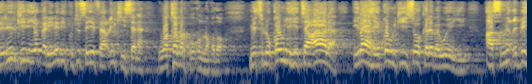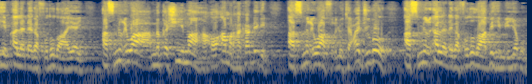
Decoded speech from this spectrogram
daliilkii iyo qariinadii kutusayay faacilkiisana wata markuu u noqdo milu qowlihi tacaala ilaahay qowlkiisoo kaleba weeyi asmic bihim alla dhega fududaayay asmic waa maqashii maaha oo amar ha ka dhigin asmic waa ficlu tacajubo asmic alla dhega fududaa bihim iyagu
